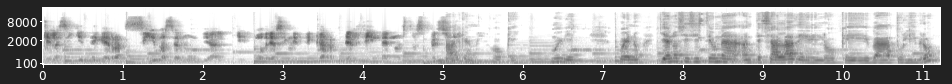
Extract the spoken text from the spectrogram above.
que la siguiente guerra sí va a ser mundial y podría significar el fin de nuestra especie. Válgame, ok, muy bien. Bueno, ya nos hiciste una antesala de lo que va a tu libro.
